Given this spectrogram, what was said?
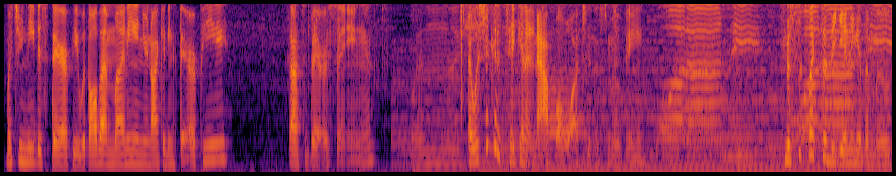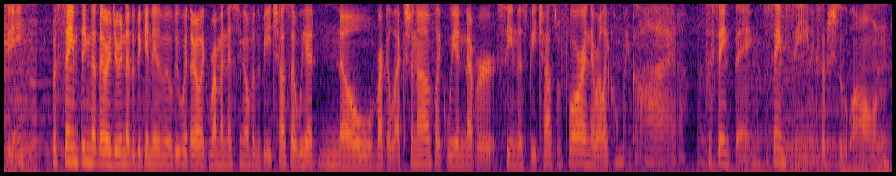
What you need is therapy. With all that money and you're not getting therapy, that's embarrassing. I wish I could have taken a nap while watching this movie. This looks like the beginning of the movie. The same thing that they were doing at the beginning of the movie where they're like reminiscing over the beach house that we had no recollection of. Like we had never seen this beach house before and they were like, oh my god. It's the same thing. It's the same scene except she's alone.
